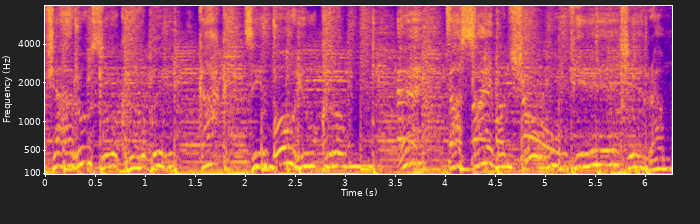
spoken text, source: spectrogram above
в жару сугробы, как зимою гром Это Саймон Шоу вечером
